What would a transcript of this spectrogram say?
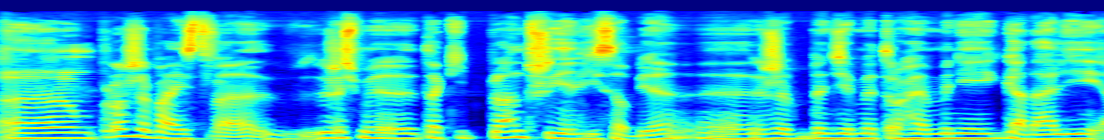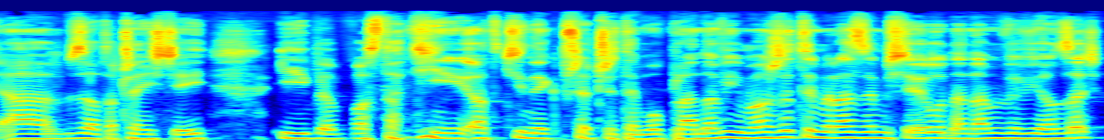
E, proszę Państwa, żeśmy taki plan przyjęli sobie, e, że będziemy trochę mniej gadali, a za to częściej i ostatni odcinek przeczy temu planowi. Może tym razem się uda nam wywiązać,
